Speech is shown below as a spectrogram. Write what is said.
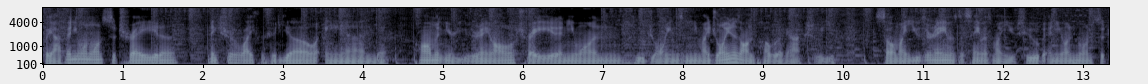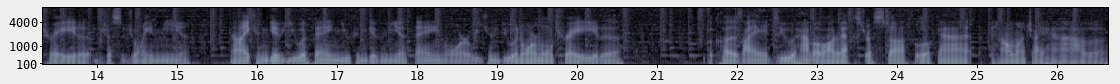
But yeah, if anyone wants to trade, make sure to like the video and comment your username. I'll trade anyone who joins me. My join is on public, actually. So my username is the same as my YouTube. Anyone who wants to trade, uh, just join me. And I can give you a thing, you can give me a thing, or we can do a normal trade uh, because I do have a lot of extra stuff. Look at how much I have.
